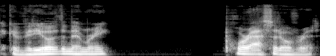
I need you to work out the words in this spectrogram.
Make a video of the memory, pour acid over it.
